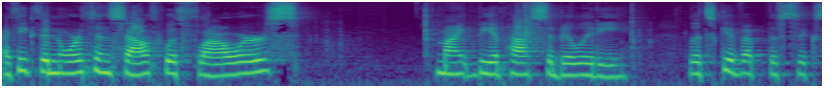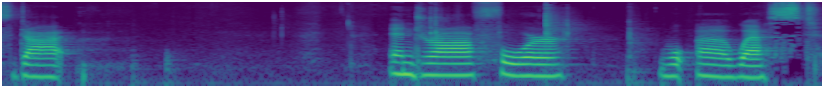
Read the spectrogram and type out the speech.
I think the north and south with flowers might be a possibility. Let's give up the six dot. and draw for uh, west.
